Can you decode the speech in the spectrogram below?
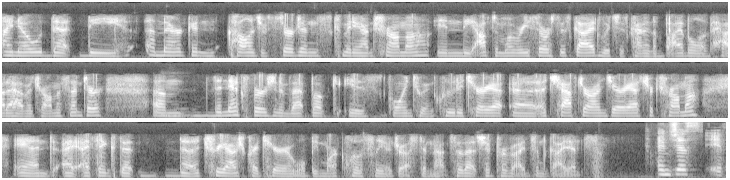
I know that the American College of Surgeons Committee on Trauma, in the Optimal Resources Guide, which is kind of the Bible of how to have a trauma center, um, mm-hmm. the next version of that book is going to include a, uh, a chapter on geriatric trauma, and I, I think that the triage criteria will be more closely addressed in that, so that should provide some guidance. And just if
